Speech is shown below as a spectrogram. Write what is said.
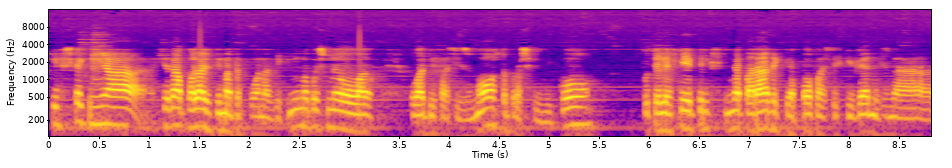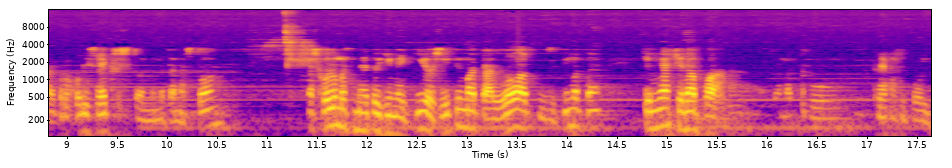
Και φυσικά και μια σειρά πολλά ζητήματα που αναδεικνύουμε, όπως είναι ο, ο αντιφασισμός, το προσφυγικό, που τελευταία υπήρξε και μια παράδεκτη απόφαση τη κυβέρνηση να προχωρήσει έξωση των μεταναστών. Ασχολούμαστε με το γυναικείο ζήτημα, τα ΛΟΑ, ζητήματα και μια σειρά από άλλα που τρέχουν στην πόλη.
